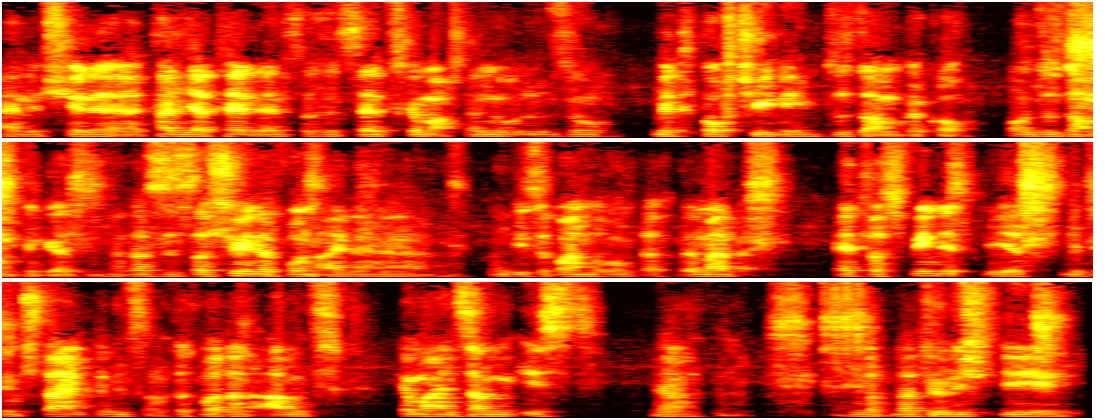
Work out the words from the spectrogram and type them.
eine schöne Tagliatelle, das ist selbstgemachte Nudeln so, mit Porcini zusammengekocht und zusammen gegessen. Das ist das Schöne von einer, von dieser Wanderung, dass wenn man etwas findet, wie jetzt mit den Steinpilz, und dass man dann abends gemeinsam isst. Ja, natürlich die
